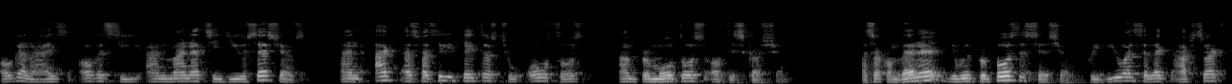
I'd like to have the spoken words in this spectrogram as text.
organize, oversee, and manage EGU sessions and act as facilitators to authors and promoters of discussion. As a convener, you will propose the session, review and select abstracts,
